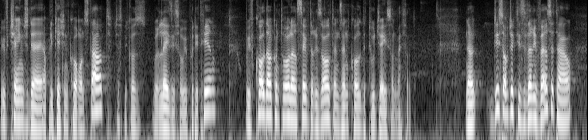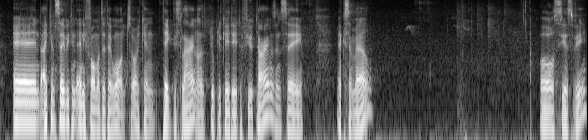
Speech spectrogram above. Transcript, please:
we've changed the application core on start, just because we're lazy, so we put it here. We've called our controller, saved the result, and then called the toJSON method. Now, this object is very versatile, and I can save it in any format that I want. So I can take this line, I'll duplicate it a few times and say XML or CSV.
